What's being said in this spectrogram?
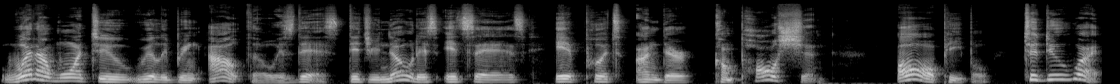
What I want to really bring out though is this. Did you notice it says it puts under compulsion all people to do what?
